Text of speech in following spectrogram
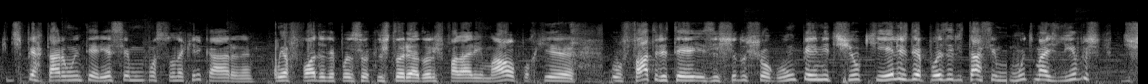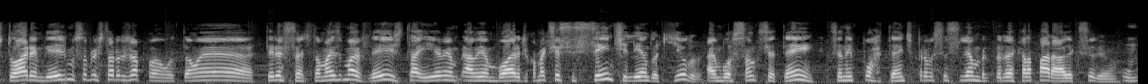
que despertaram o interesse e a emoção daquele cara, né? E é foda depois os historiadores falarem mal, porque o fato de ter existido o Shogun permitiu que eles depois editassem muito mais livros de história mesmo sobre a história do Japão. Então é interessante. Então, mais uma vez, tá aí a mem- a memória de como é que você se sente lendo aquilo, a emoção que você tem, sendo importante pra você se lembrar daquela parada que você leu. Um,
